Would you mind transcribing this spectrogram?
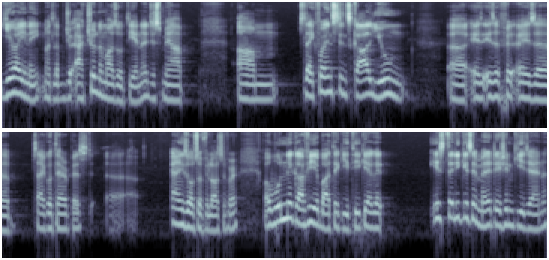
ये वाली नहीं मतलब जो एक्चुअल नमाज होती है ना जिसमें आप लाइक फॉर इंस्टेंस कार्ल यूंग इज इज अ साइकोथेरेपिस्ट एंड इज ऑल्सो फिलोसोफर और उनने काफ़ी ये बातें की थी कि अगर इस तरीके से मेडिटेशन की जाए ना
